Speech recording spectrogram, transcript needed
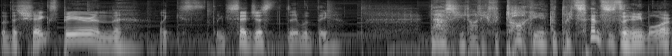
with the Shakespeare and the like he said just with the now so you're not even talking in complete sentences anymore.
